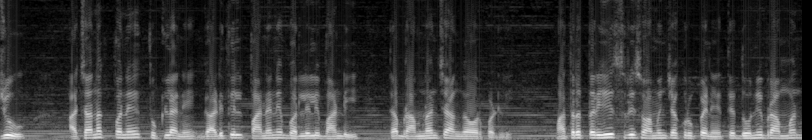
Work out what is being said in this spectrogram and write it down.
जू अचानकपणे तुटल्याने गाडीतील पाण्याने भरलेली भांडी त्या ब्राह्मणांच्या अंगावर पडली. मात्र तरीही श्री स्वामींच्या कृपेने ते दोन्ही ब्राह्मण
